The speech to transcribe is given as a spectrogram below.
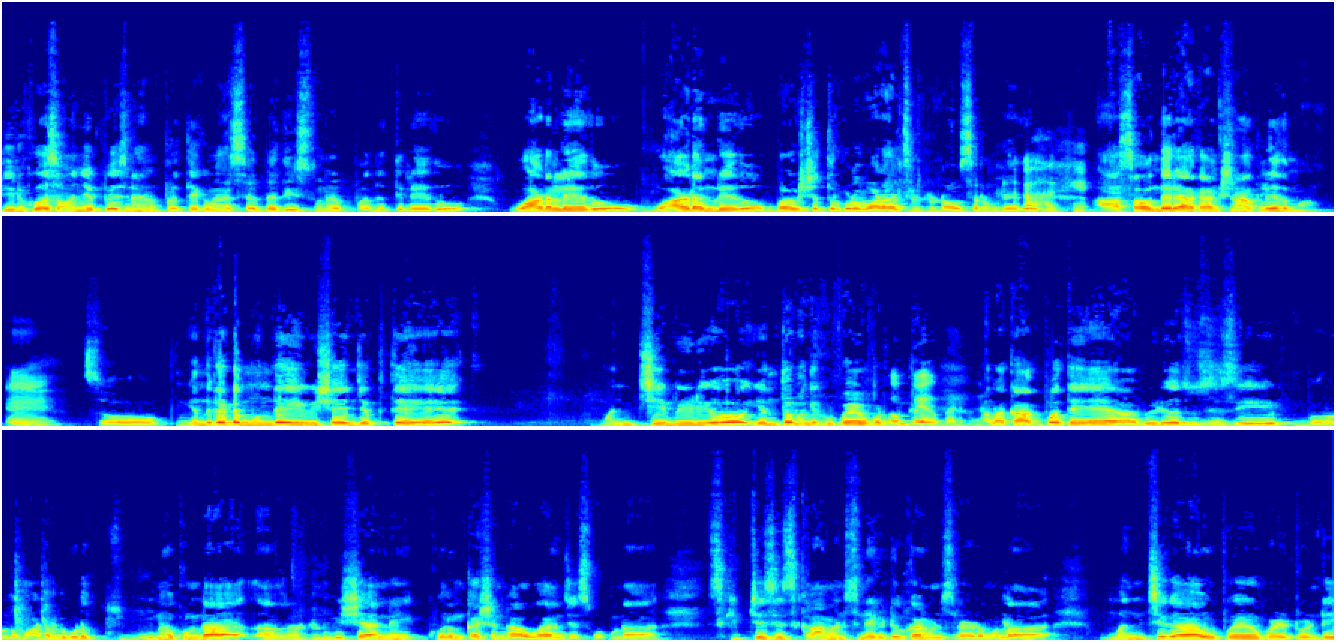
దీనికోసం అని చెప్పేసి నేను ప్రత్యేకమైన శ్రద్ధ తీసుకునే పద్ధతి లేదు వాడలేదు వాడడం లేదు భవిష్యత్తులో కూడా వాడాల్సినటువంటి అవసరం లేదు. ఆ సౌందర్య ఆకాంక్ష నాకు లేదమ్మా. సో ఎందుకంటే ముందే ఈ విషయం చెప్తే మంచి వీడియో ఎంతో మందికి ఉపయోగపడుతుంది. అలా కాకపోతే ఆ వీడియో చూసేసి రెండు మాటలు కూడా వినకుండా ఉన్నటువంటి విషయాన్ని కూలంకషంగా అవగాహన చేసుకోకుండా స్కిప్ చేసేసి కామెంట్స్ నెగిటివ్ కామెంట్స్ రాయడం వల్ల మంచిగా ఉపయోగపడేటువంటి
